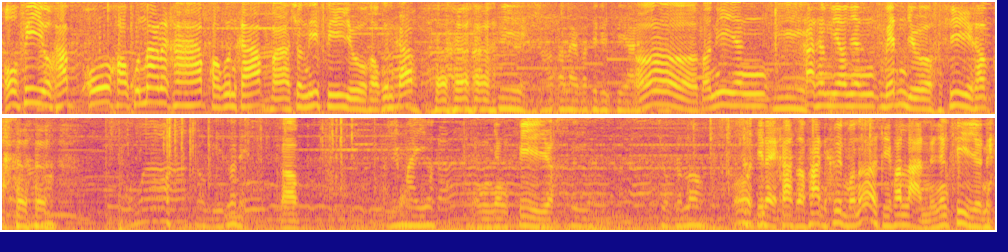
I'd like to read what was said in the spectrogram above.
โอ้ฟรีอยู่ครับ โอ้ขอบคุณมากนะครับ ขอบคุณครับมาช่วงนี้ฟรีอยู่ขอบคุณครับพี่เอาอะไรมาซิดิเซียเออตอนนี้ยังฟรีค่าธรรมเนียมยังเว้นอยู่ฟรีครับเราดีด้วยเนี่ยครับอันนี้ไม่อยู่ยังยังฟรีอยู่คือจบทดลองโอ้สิได้ค่าสะพานขึ้นมาเนาะสี่พันล้านเนี่ยยังฟรีอยู่นี่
